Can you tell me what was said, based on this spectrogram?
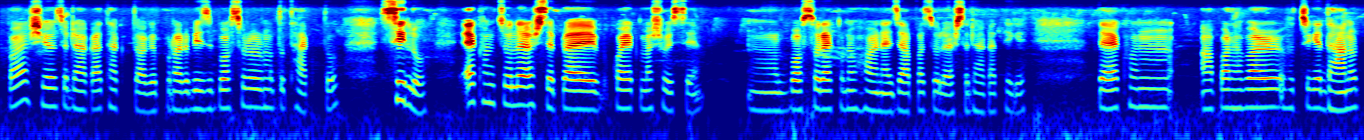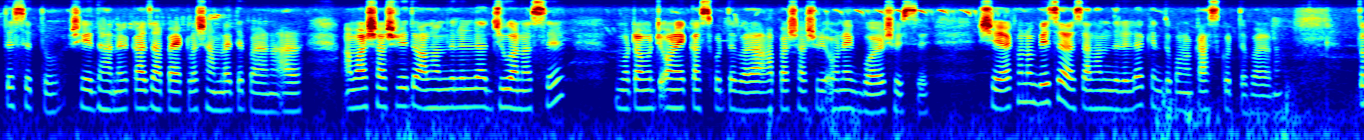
আপা, সে হচ্ছে ঢাকা থাকতো আগে, পনেরো বিশ বছরের মতো থাকতো, ছিল। এখন চলে আসছে, প্রায় কয়েক মাস হয়েছে বছর এখনও হয় না যে আপা চলে আসছে ঢাকা থেকে। তো এখন আপার আবার হচ্ছে গিয়ে ধান উঠতেছে তো, সেই ধানের কাজ আপা একলা সামলাইতে পারে না। আর আমার শাশুড়ি তো আলহামদুলিল্লাহ জুয়ান আছে, মোটামুটি অনেক কাজ করতে পারে, আপার শাশুড়ি অনেক বয়স হয়েছে। সে এখনও বেঁচে আছে আলহামদুলিল্লাহ, কিন্তু কোনো কাজ করতে পারে না। তো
